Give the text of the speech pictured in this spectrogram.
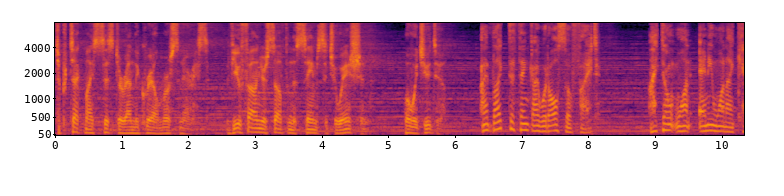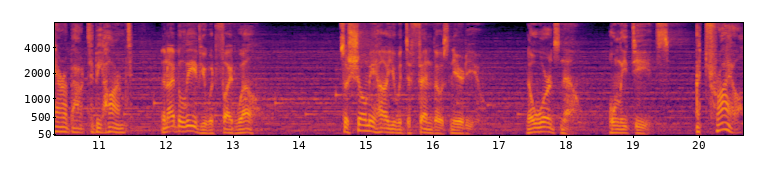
to protect my sister and the Greil mercenaries. If you found yourself in the same situation, what would you do? I'd like to think I would also fight. I don't want anyone I care about to be harmed. And I believe you would fight well. So show me how you would defend those near to you. No words now, only deeds. A trial?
